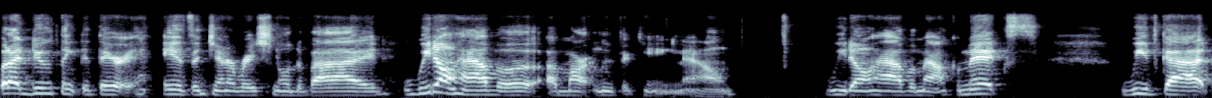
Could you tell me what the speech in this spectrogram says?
But I do think that there is a generational divide. We don't have a, a Martin Luther King now, we don't have a Malcolm X. We've got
